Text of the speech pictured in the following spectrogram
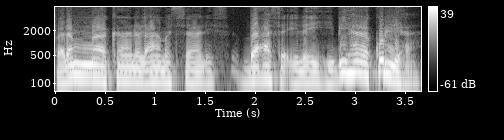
فلما كان العام الثالث بعث إليه بها كلها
